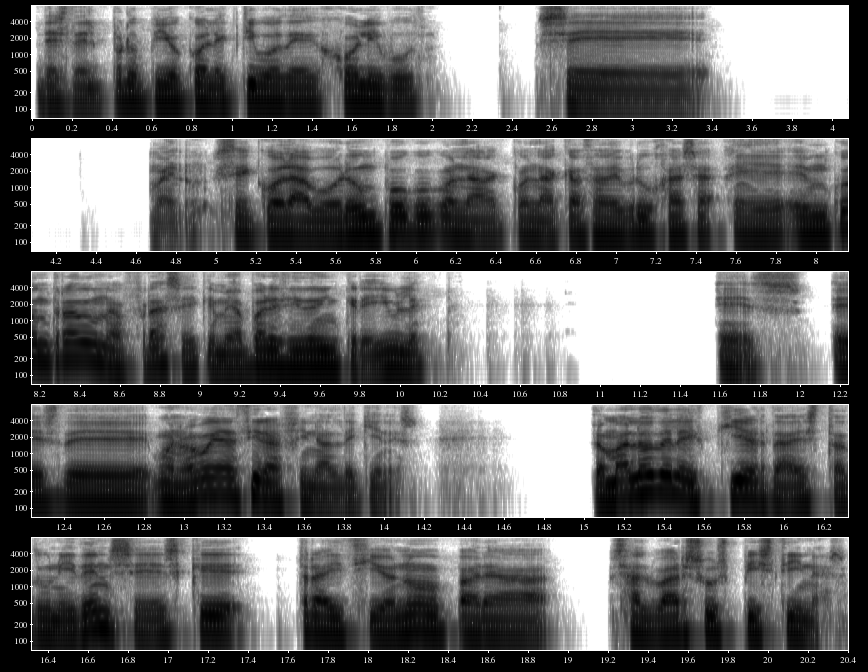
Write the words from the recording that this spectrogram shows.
desde el propio colectivo de Hollywood se. Bueno, se colaboró un poco con la, con la caza de brujas. Eh, he encontrado una frase que me ha parecido increíble. Es, es de. Bueno, lo voy a decir al final de quién es. Lo malo de la izquierda estadounidense es que traicionó para salvar sus piscinas.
